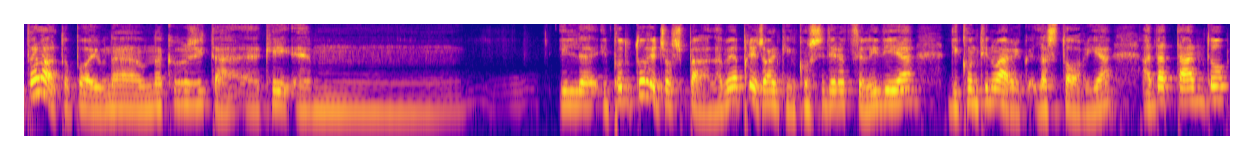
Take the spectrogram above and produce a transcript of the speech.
Tra l'altro, poi una, una curiosità eh, che ehm, il, il produttore George Pal aveva preso anche in considerazione l'idea di continuare la storia adattando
